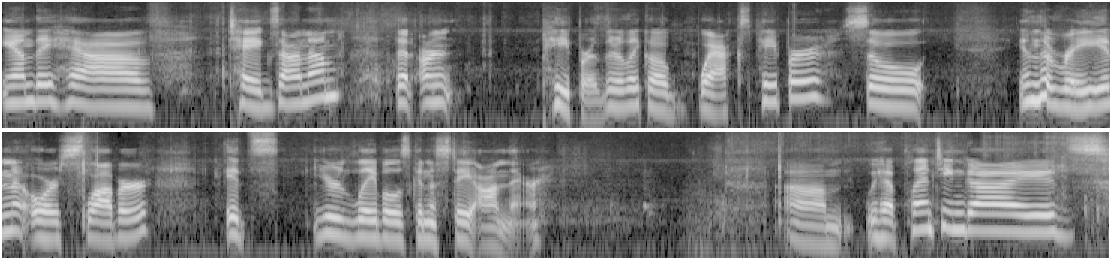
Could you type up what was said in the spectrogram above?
and they have tags on them that aren't paper. They're like a wax paper. So in the rain or slobber, it's your label is gonna stay on there. Um, we have planting guides,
